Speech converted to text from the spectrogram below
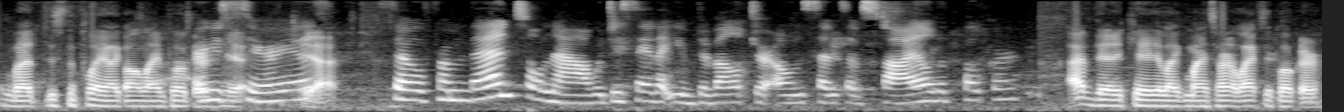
but just to play like online poker. Are you yeah. serious? Yeah. So from then till now, would you say that you've developed your own sense of style with poker? I've dedicated like my entire life to poker.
